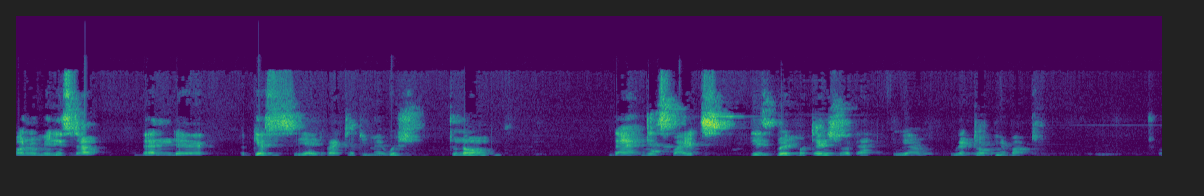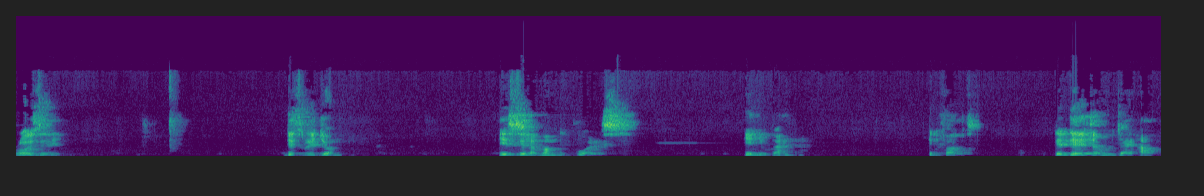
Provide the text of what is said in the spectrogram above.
Honorable Minister and uh, guests here invited, you may wish to know that despite this great potential that we are, we are talking about, Rosary, this region is still among the poorest in Uganda. In fact, the data which I have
